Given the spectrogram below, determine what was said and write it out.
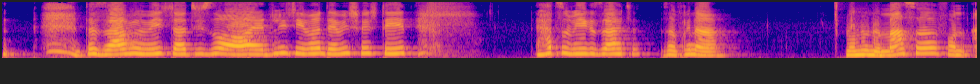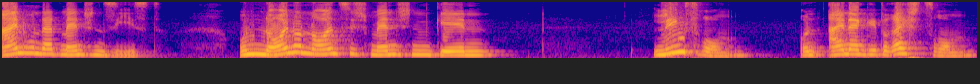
das war für mich, dachte ich so, oh, endlich jemand, der mich versteht. Er hat zu mir gesagt, Sabrina, wenn du eine Masse von 100 Menschen siehst und 99 Menschen gehen links rum und einer geht rechts rum,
